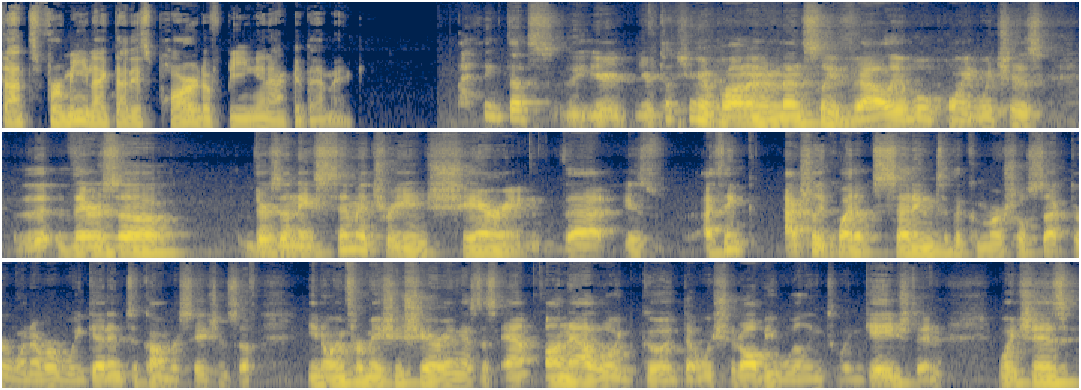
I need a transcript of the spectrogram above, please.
that's for me like that is part of being an academic I think that's you're you're touching upon an immensely valuable point, which is th- there's a there's an asymmetry in sharing that is I think actually quite upsetting to the commercial sector whenever we get into conversations of you know information sharing as this unalloyed good that we should all be willing to engage in, which is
